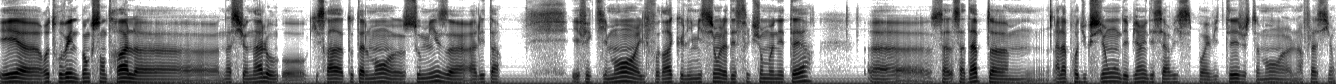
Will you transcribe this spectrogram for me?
et euh, retrouver une banque centrale euh, nationale qui sera totalement soumise à l'État. Effectivement, il faudra que l'émission et la destruction monétaire s'adaptent à la production des biens et des services pour éviter justement euh, l'inflation.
